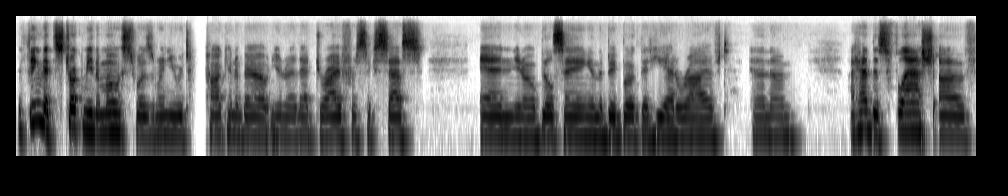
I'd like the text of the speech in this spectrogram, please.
the thing that struck me the most was when you were talking about you know that drive for success, and you know Bill saying in the big book that he had arrived, and um, I had this flash of,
